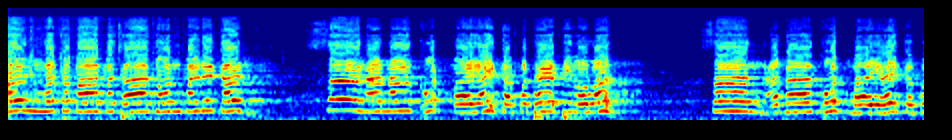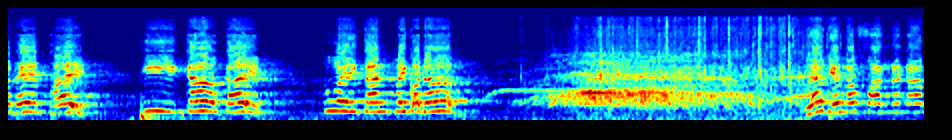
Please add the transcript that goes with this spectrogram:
ตั้งรัฐบาลประชาชนไปด้วยกัน สร้างอนาคตใหม่ให้กับประเทศที่เรารัก สร้างอนาคตใหม่ให้กับประเทศไทย ที่ก้าวไกลด้วยกันไปกว่าเดิมแล้วเดี๋ยวมาฟังนะครับ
